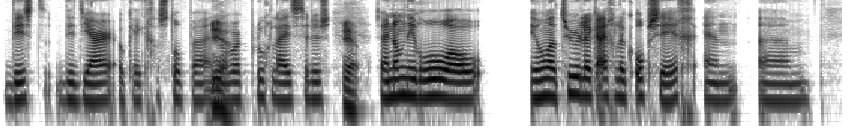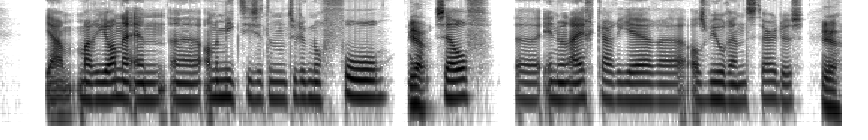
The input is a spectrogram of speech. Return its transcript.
wist dit jaar: oké, ik ga stoppen en Ja. dan word ik ploegleidster. Dus Ja. zij nam die rol al heel natuurlijk eigenlijk op zich. En ehm, ja, Marianne en eh Annemiek, die zitten natuurlijk nog vol zelf in hun eigen carrière als wielrenster. Dus ja.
